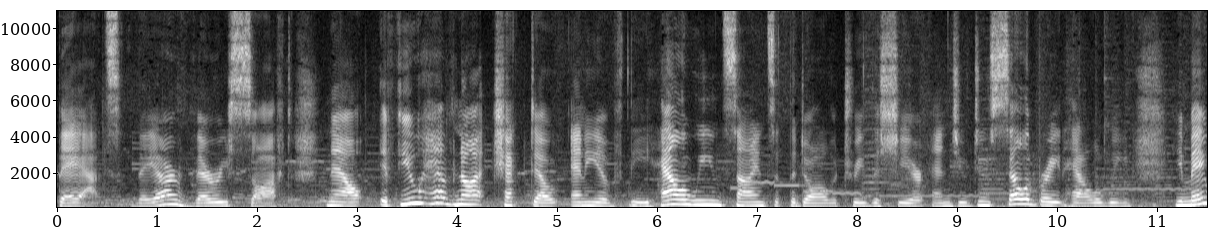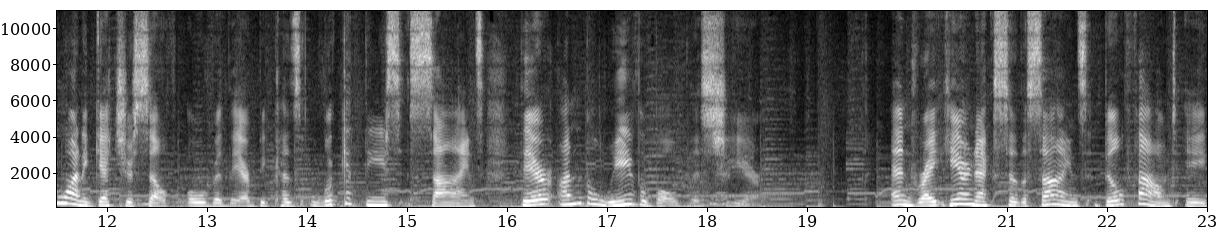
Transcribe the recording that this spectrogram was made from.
bats. They are very soft. Now, if you have not checked out any of the Halloween signs at the Dollar Tree this year and you do celebrate Halloween, you may want to get yourself over there because look at these signs. They're unbelievable this year. And right here next to the signs, Bill found a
